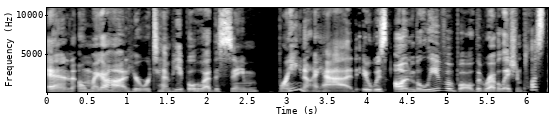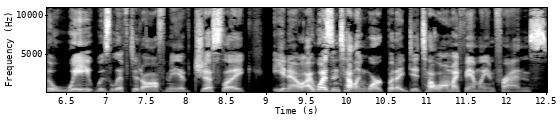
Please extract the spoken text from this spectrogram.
And oh my God, here were 10 people who had the same brain I had. It was unbelievable, the revelation. Plus, the weight was lifted off me of just like, you know, I wasn't telling work, but I did tell all my family and friends,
